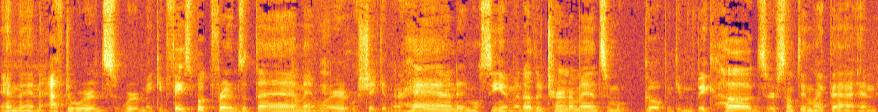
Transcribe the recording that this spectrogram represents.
and then afterwards we're making Facebook friends with them, and we're we're shaking their hand, and we'll see them at other tournaments, and we'll go up and give them big hugs or something like that. And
